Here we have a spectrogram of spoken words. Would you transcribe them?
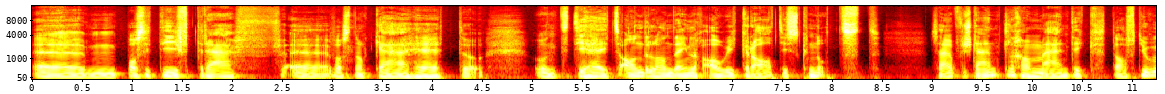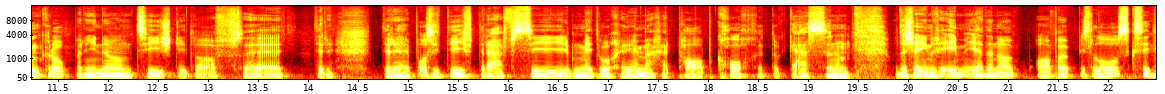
ähm, Positivtreff äh, was es noch gegeben hat. Und die haben das andere Land eigentlich alle gratis genutzt. Selbstverständlich, am Montag darf die Jugendgruppe rein und am Dienstag darf äh, der, der Positivtreff sein. Am Mittwoch haben wir Tab gekocht und gegessen. Und das war eigentlich immer jeden Abend etwas los. Gewesen.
